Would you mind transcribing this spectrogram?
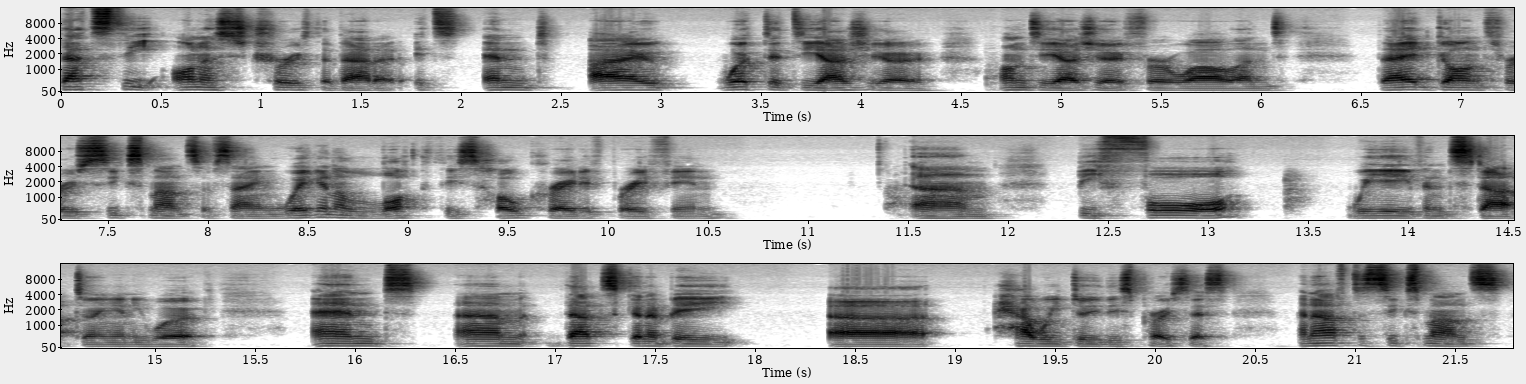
that's the honest truth about it. It's and I worked at Diageo on Diageo for a while and they had gone through six months of saying we're going to lock this whole creative brief in um, before we even start doing any work, and um, that's going to be uh, how we do this process. And after six months,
